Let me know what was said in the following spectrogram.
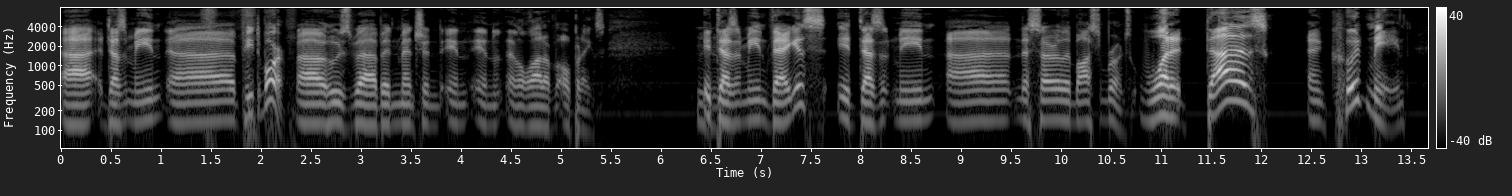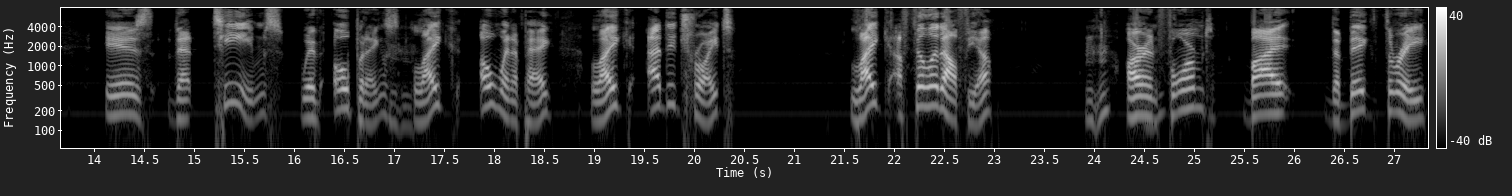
Uh, it doesn't mean uh, Pete DeBoer, uh, who's uh, been mentioned in, in, in, a lot of openings. Mm-hmm. It doesn't mean Vegas. It doesn't mean uh, necessarily the Boston Bruins. What it does and could mean is that teams with openings mm-hmm. like a Winnipeg, like a Detroit, like a Philadelphia, mm-hmm. are informed by the big three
